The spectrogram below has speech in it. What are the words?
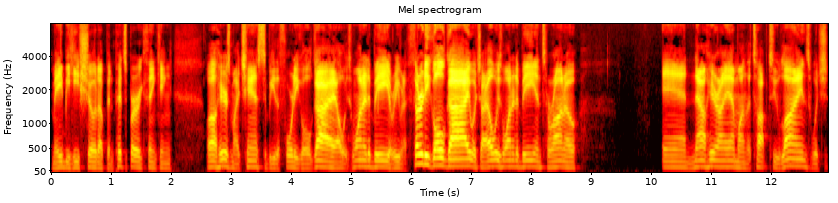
Maybe he showed up in Pittsburgh thinking, well, here's my chance to be the 40 goal guy I always wanted to be, or even a 30 goal guy, which I always wanted to be in Toronto. And now here I am on the top two lines, which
